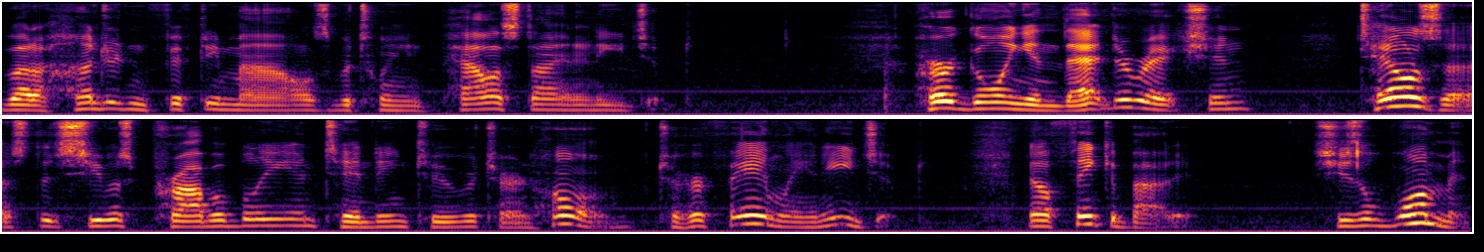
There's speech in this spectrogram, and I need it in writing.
About 150 miles between Palestine and Egypt. her going in that direction tells us that she was probably intending to return home to her family in Egypt. Now, think about it. She's a woman,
